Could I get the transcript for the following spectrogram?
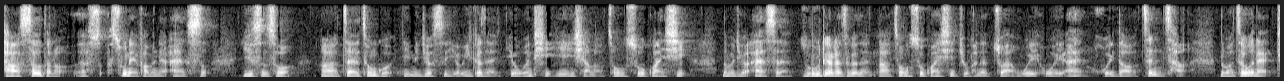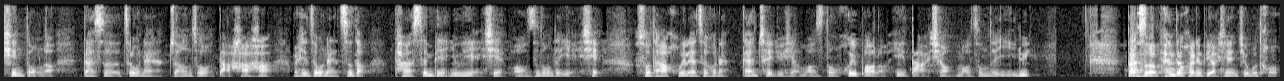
他受到了呃苏苏联方面的暗示，意思说啊，在中国你们就是有一个人有问题，影响了中苏关系，那么就暗示呢除掉了这个人，那中苏关系就可能转危为安，回到正常。那么周恩来听懂了，但是周恩来装作打哈哈，而且周恩来知道他身边有眼线，毛泽东的眼线，说他回来之后呢，干脆就向毛泽东汇报了，以打消毛泽东的疑虑。但是彭德怀的表现就不同。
